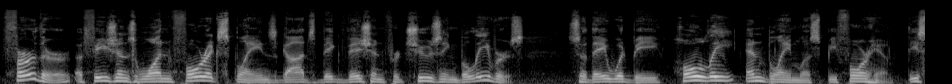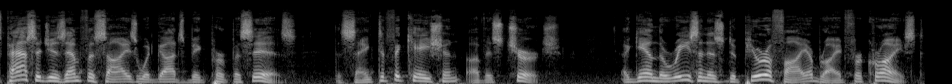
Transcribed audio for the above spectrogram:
Further, Ephesians 1 4 explains God's big vision for choosing believers, so they would be holy and blameless before Him. These passages emphasize what God's big purpose is the sanctification of His church. Again, the reason is to purify a bride for Christ.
